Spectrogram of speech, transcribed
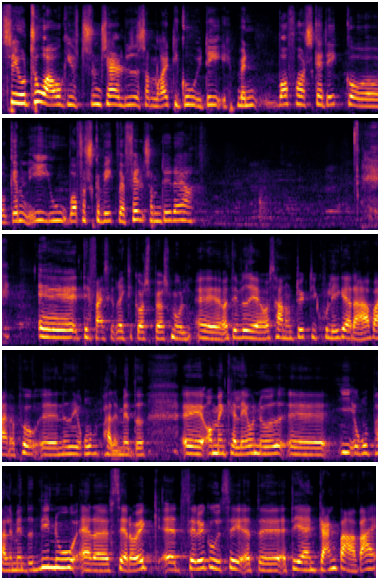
CO2-afgift synes jeg lyder som en rigtig god idé, men hvorfor skal det ikke gå gennem EU? Hvorfor skal vi ikke være fælles om det der? Øh, det er faktisk et rigtig godt spørgsmål, øh, og det ved jeg også har nogle dygtige kollegaer, der arbejder på øh, nede i Europaparlamentet, øh, om man kan lave noget øh, i Europaparlamentet. Lige nu er der, ser, det jo ikke, at, ser det ikke ud til, at, øh, at det er en gangbar vej,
